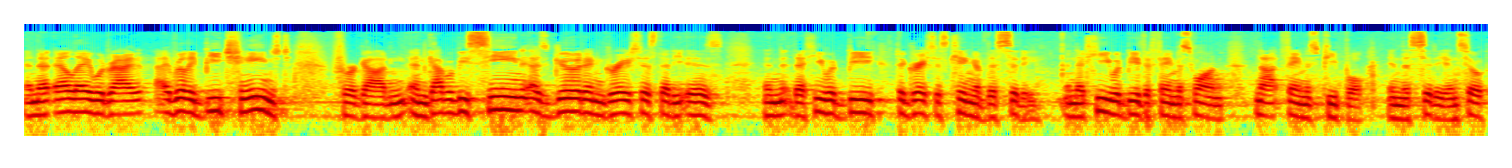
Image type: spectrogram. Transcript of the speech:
And that LA would really be changed for God, and, and God would be seen as good and gracious that He is, and that He would be the gracious King of this city, and that He would be the famous one, not famous people in this city. And so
